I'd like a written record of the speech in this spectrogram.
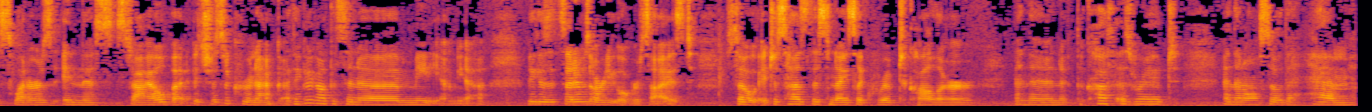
sweaters in this style, but it's just a crew neck. I think I got this in a medium, yeah, because it said it was already oversized. So it just has this nice like ripped collar and then the cuff is ripped and then also the hem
